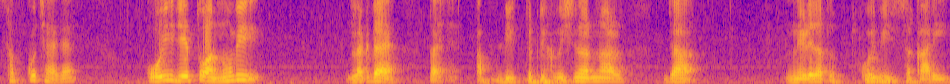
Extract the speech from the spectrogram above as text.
ਸਭ ਕੁਝ ਹੈਗਾ। ਕੋਈ ਜੇ ਤੁਹਾਨੂੰ ਵੀ ਲੱਗਦਾ ਹੈ, ਤਾਂ ਆਪ ਡਿਪਟੀ ਕਮਿਸ਼ਨਰ ਨਾਲ ਜਾਂ ਨੇੜੇ ਦਾ ਤਾਂ ਕੋਈ ਵੀ ਸਰਕਾਰੀ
